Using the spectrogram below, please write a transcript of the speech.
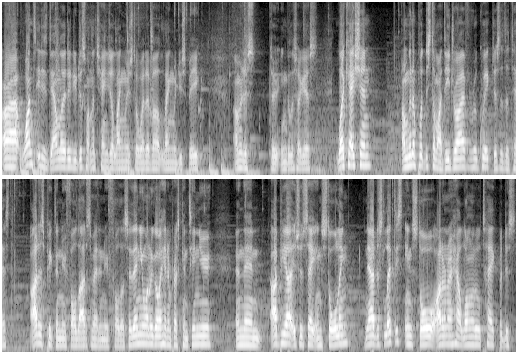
Alright, once it is downloaded, you just want to change your language to whatever language you speak. I'm gonna just do English, I guess. Location, I'm going to put this to my D drive real quick just as a test. I just picked a new folder, I just made a new folder. So then you want to go ahead and press continue. And then up here it should say installing. Now just let this install. I don't know how long it'll take, but just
